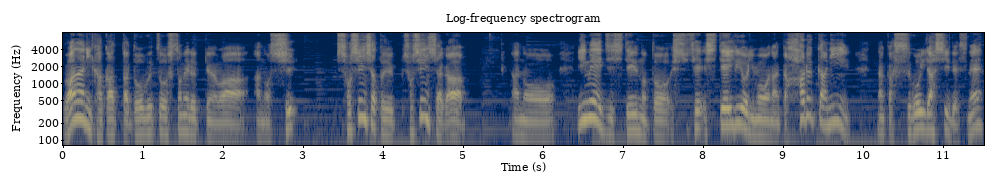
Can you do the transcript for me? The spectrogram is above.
罠にかかった動物を仕留めるっていうのは、あの初心者という、初心者があのイメージしているのとしているよりも、なんかはるかになんかすごいらしいですね。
